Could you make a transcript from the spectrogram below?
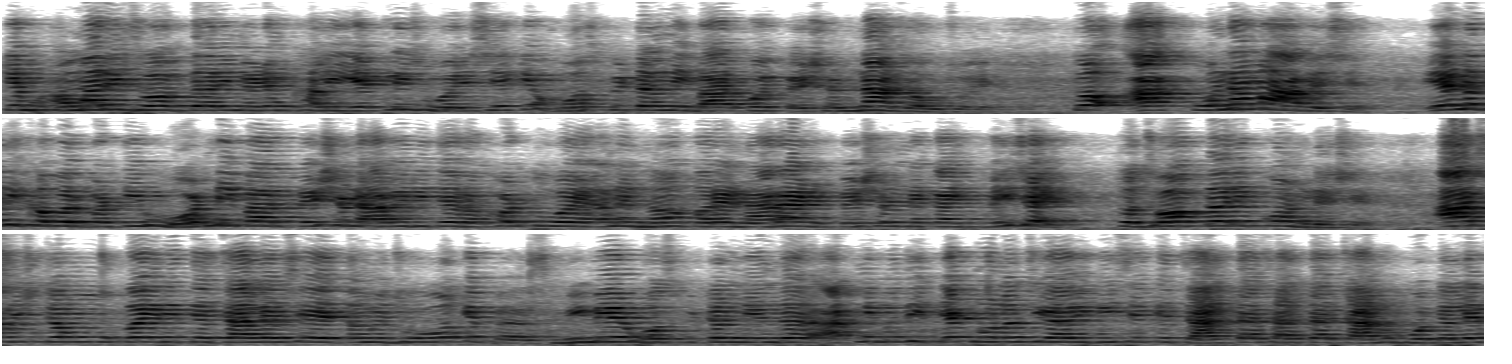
કે અમારી જવાબદારી મેડમ ખાલી એટલી જ હોય છે કે હોસ્પિટલની બહાર કોઈ પેશન્ટ ના જવું જોઈએ. તો આ કોનામાં આવે છે? એ નથી ખબર પડતી. હોડની બહાર પેશન્ટ આવી રીતે રખડતું હોય અને ન કરે નારાયણ પેશન્ટને કાંઈ થઈ જાય તો જવાબદારી કોણ લેશે? આ સિસ્ટમ કઈ રીતે ચાલે છે? તમે જુઓ કે સ્મીમેર હોસ્પિટલની અંદર આટલી બધી ટેકનોલોજી આવી ગઈ છે કે ચાલતા ચાલતા ચાલુ બોટલે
